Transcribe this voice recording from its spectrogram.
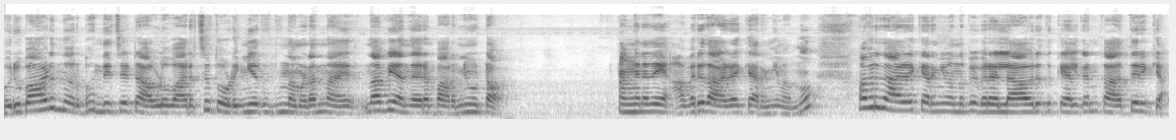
ഒരുപാട് നിർബന്ധിച്ചിട്ട് അവൾ വരച്ചു തുടങ്ങിയതെന്ന് നമ്മുടെ നവ്യ നേരം പറഞ്ഞു കേട്ടോ. അങ്ങനെ അവർ താഴേക്ക് ഇറങ്ങി വന്നു. അവർ താഴേക്ക് ഇറങ്ങി വന്നപ്പോൾ ഇവരെല്ലാവരും ഇത് കേൾക്കാൻ കാത്തിരിക്കാം.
